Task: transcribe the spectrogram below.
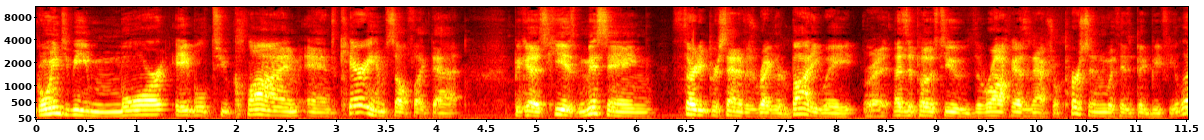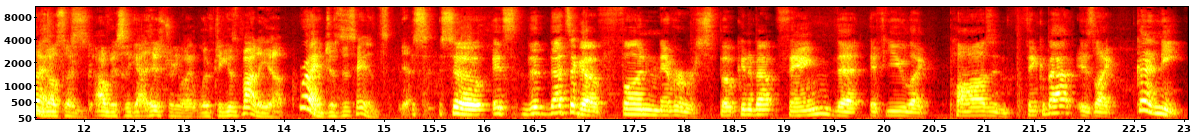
going to be more able to climb and carry himself like that because he is missing 30% of his regular body weight Right. as opposed to the rock as an actual person with his big beefy legs He's also obviously got history like lifting his body up. Right. Just his hands. Yes. so it's that's like a fun never spoken about thing that if you like pause and think about is like kind of neat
